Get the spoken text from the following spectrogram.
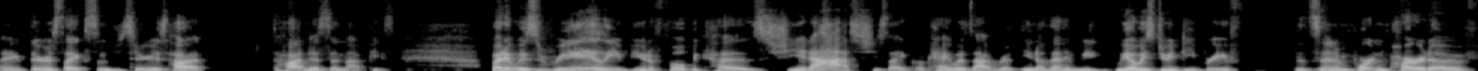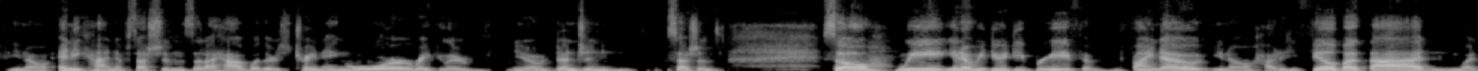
like there's like some serious hot hotness in that piece but it was really beautiful because she had asked she's like okay was that re-? you know then we we always do a debrief it's an important part of you know any kind of sessions that i have whether it's training or regular you know dungeon sessions. So we you know we do debrief and find out you know how did he feel about that and what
